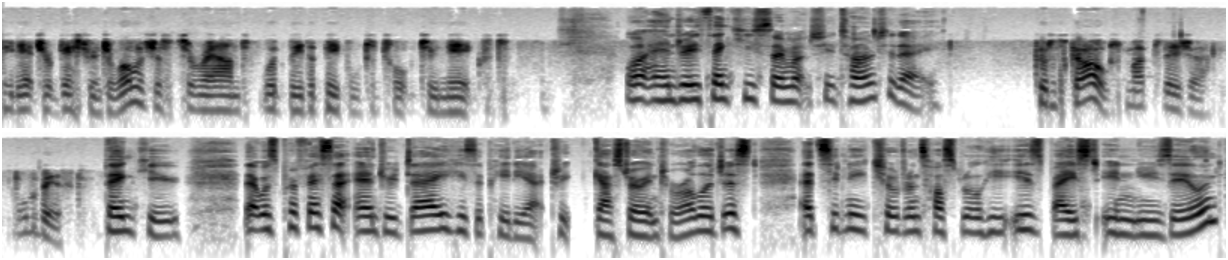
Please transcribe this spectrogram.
pediatric gastroenterologists around would be the people to talk to next. Well, Andrew, thank you so much for your time today. Good as gold. My pleasure. All the best. Thank you. That was Professor Andrew Day. He's a paediatric gastroenterologist at Sydney Children's Hospital. He is based in New Zealand.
